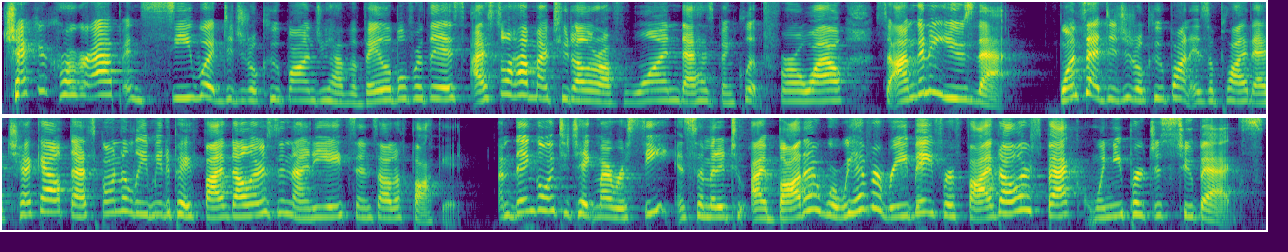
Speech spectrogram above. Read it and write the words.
Check your Kroger app and see what digital coupons you have available for this. I still have my $2 off one that has been clipped for a while, so I'm going to use that. Once that digital coupon is applied at checkout, that's going to lead me to pay $5.98 out of pocket. I'm then going to take my receipt and submit it to Ibotta where we have a rebate for $5 back when you purchase two bags.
